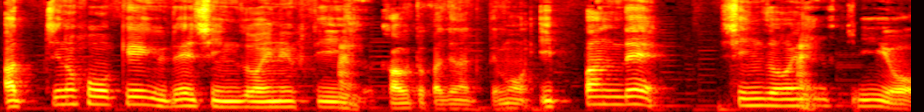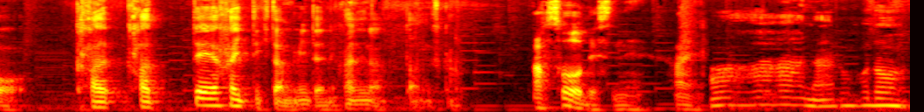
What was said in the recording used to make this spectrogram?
あっちの方経由で心臓はい NFT を買うとかじゃなくても、一般で心臓はい NFT をか買って入ってきたみたいな感じだったんですか？あ、そうですね。はい。ああ、なるほど。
